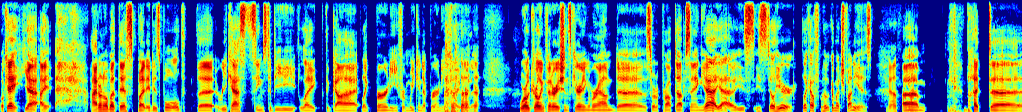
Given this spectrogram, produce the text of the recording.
Okay, yeah, I I don't know about this, but it is bold. The recast seems to be like the guy like Bernie from Weekend at Bernie, right? Where the World Curling Federation's carrying him around uh sort of propped up saying, "Yeah, yeah, he's he's still here. Look how look how much fun he is." yeah. Um but uh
